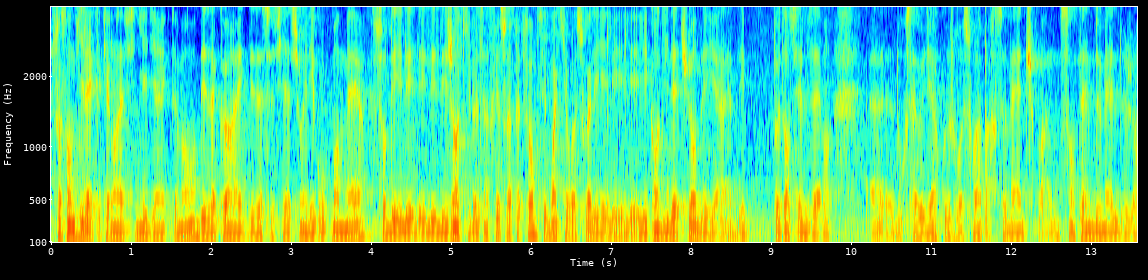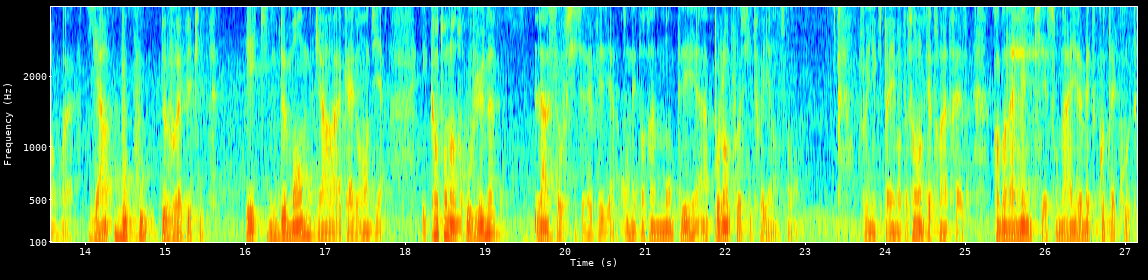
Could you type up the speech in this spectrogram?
60 villes avec lesquelles on a signé directement, des accords avec des associations et des groupements de maires. Sur les, gens qui veulent s'inscrire sur la plateforme, c'est moi qui reçois les, candidatures des, euh, des, potentiels zèbres. Euh, donc ça veut dire que je reçois par semaine, je sais pas, une centaine de mails de gens. Il y a beaucoup de vraies pépites et qui ne demandent qu'à grandir. Et quand on en trouve une, là, ça aussi, ça fait plaisir. On est en train de monter un pôle emploi citoyen en ce moment. On fait une expérimentation dans le 93. Quand dans la même pièce, on arrive à mettre côte à côte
